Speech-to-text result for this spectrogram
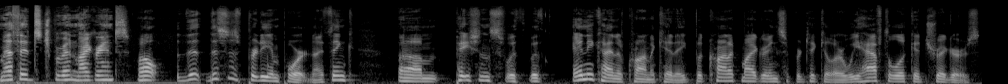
methods to prevent migraines? Well, th- this is pretty important. I think um, patients with, with any kind of chronic headache, but chronic migraines in particular, we have to look at triggers.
